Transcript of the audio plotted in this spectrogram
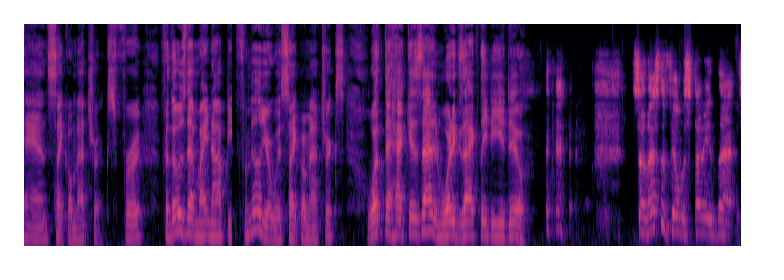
and psychometrics. For for those that might not be familiar with psychometrics, what the heck is that, and what exactly do you do? so that's the field of study that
